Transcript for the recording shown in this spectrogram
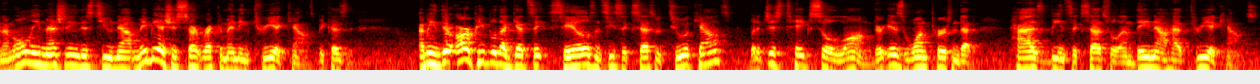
And I'm only mentioning this to you now. Maybe I should start recommending three accounts because, I mean, there are people that get sales and see success with two accounts, but it just takes so long. There is one person that has been successful and they now have three accounts.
